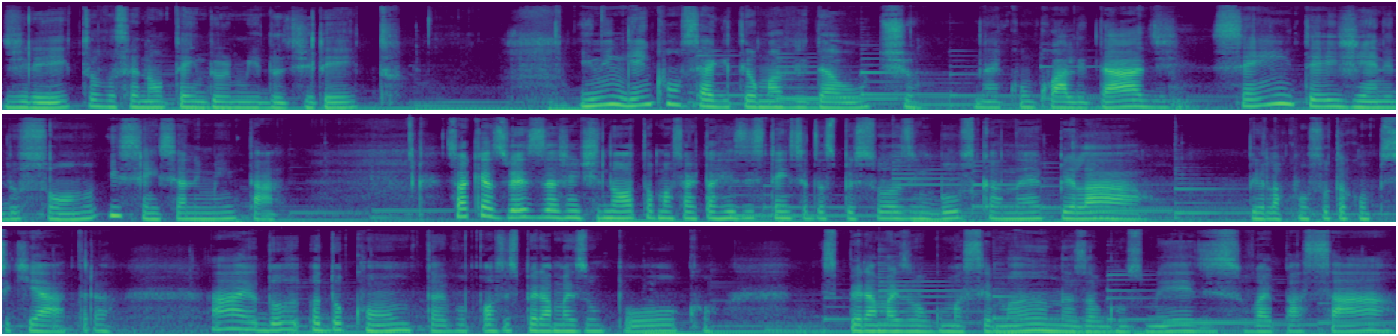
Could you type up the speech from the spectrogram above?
direito, você não tem dormido direito. E ninguém consegue ter uma vida útil, né, com qualidade, sem ter higiene do sono e sem se alimentar. Só que às vezes a gente nota uma certa resistência das pessoas em busca, né, pela pela consulta com o psiquiatra ah, eu dou, eu dou conta, eu posso esperar mais um pouco, esperar mais algumas semanas, alguns meses, isso vai passar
